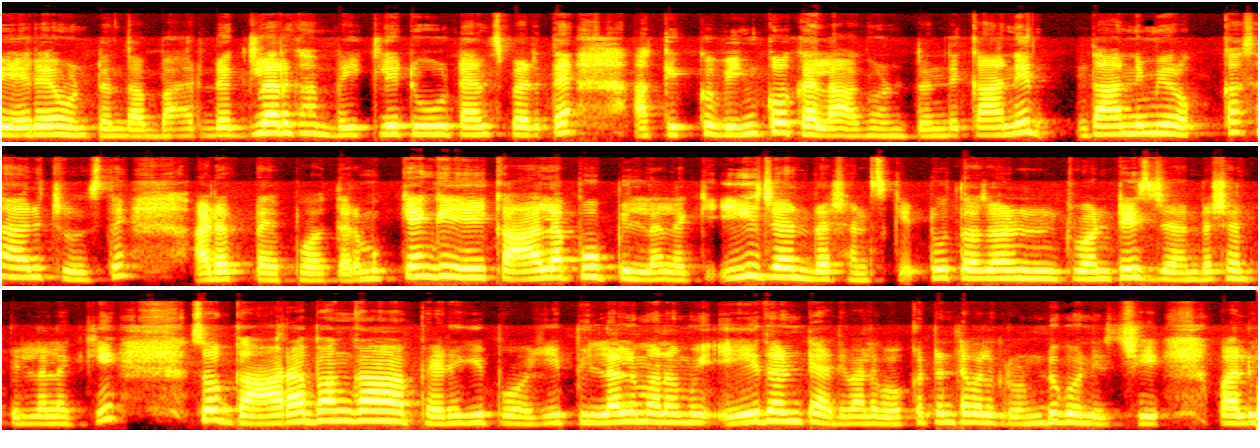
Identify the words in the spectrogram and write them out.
వేరే ఉంటుంది అబ్బా. రెగ్యులర్గా వీక్లీ టూ టైమ్స్ పెడితే ఆ కిక్ ఇంకొకలాగా ఉంటుంది. కానీ దాన్ని మీరు ఒక్కసారి చూస్తే అడాప్ట్ అయిపోతారు. ముఖ్యంగా ఈ కాలపు పిల్లలకి ఈ జనరేషన్స్కి టూ థౌజండ్ ట్వంటీస్ జనరేషన్ పిల్లలకి సో గారాభంగా పెరిగిపోయి పిల్లలు మనము ఏదంటే అది వాళ్ళకి ఒకటంటే వాళ్ళకి రెండు కొనిచ్చి వాళ్ళు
